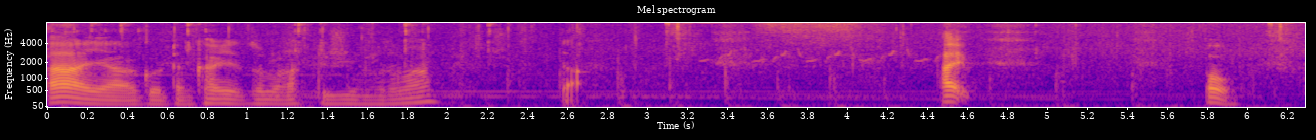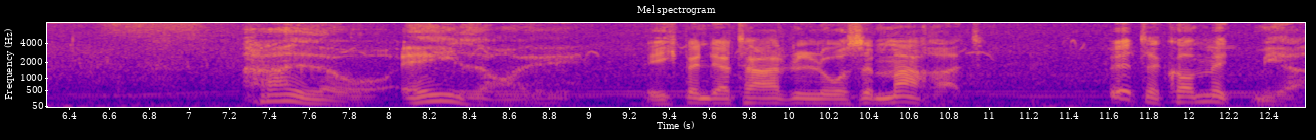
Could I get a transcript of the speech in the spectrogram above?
Ah ja, gut, dann kann ich jetzt nochmal aktivieren, warte mal. Hi. Oh. Hallo, Aloy. Ich bin der tadellose Marat. Bitte komm mit mir.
